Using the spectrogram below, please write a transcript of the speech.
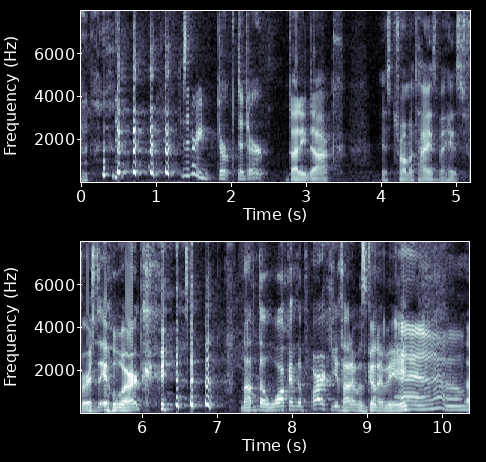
He's a very derp to derp. Daddy Doc is traumatized by his first day of work. Not the walk in the park you thought it was gonna be. I don't know.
